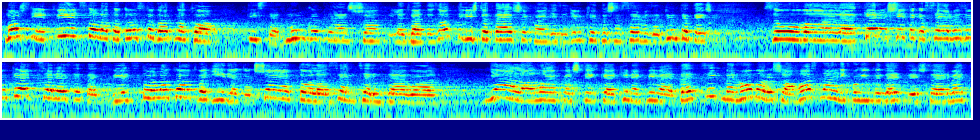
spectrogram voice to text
Most épp filctolakat osztogatnak a tisztelt munkatársak, illetve hát az aktivista társak, mert ez egy önkéntesen szervezett tüntetés. Szóval keressétek a szervezőket, szerezzetek filctollakat, vagy írjatok saját tollal, szemceruzával, nyállal, hajfestékkel, kinek mivel tetszik, mert hamarosan használni fogjuk az edzéstervet,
